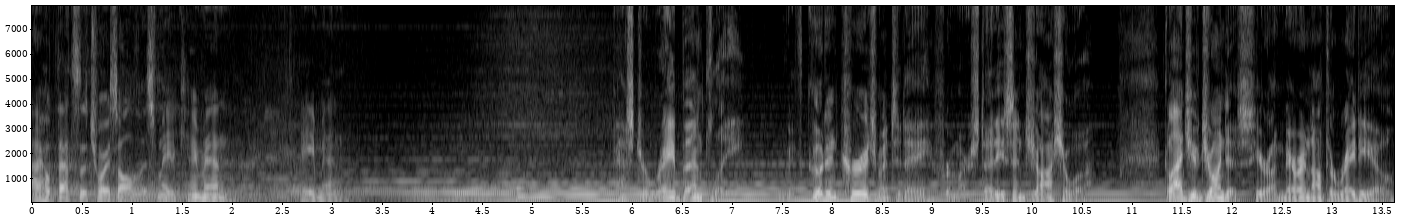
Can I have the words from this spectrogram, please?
I hope that's the choice all of us make. Amen. Amen. Pastor Ray Bentley with good encouragement today from our studies in Joshua. Glad you've joined us here on Maranatha Radio.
